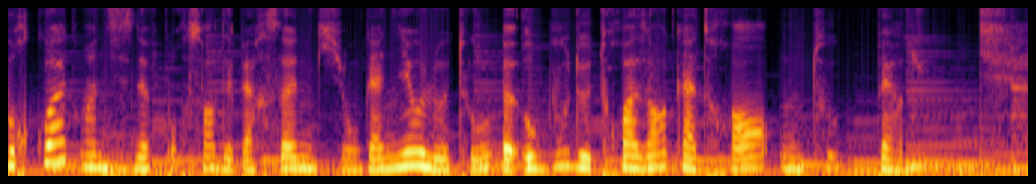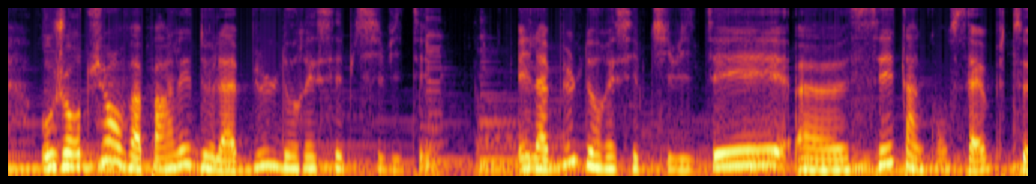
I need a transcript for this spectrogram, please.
pourquoi 99% des personnes qui ont gagné au loto, euh, au bout de 3 ans, 4 ans, ont tout perdu? Aujourd'hui, on va parler de la bulle de réceptivité. Et la bulle de réceptivité, euh, c'est un concept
